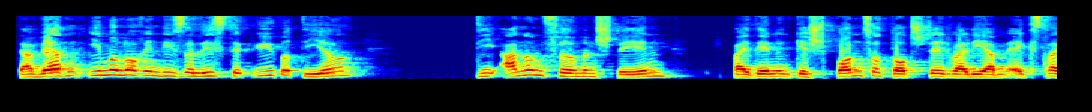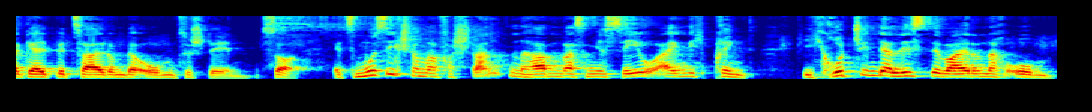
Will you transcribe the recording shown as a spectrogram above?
Da werden immer noch in dieser Liste über dir die anderen Firmen stehen, bei denen gesponsert dort steht, weil die haben extra Geld bezahlt, um da oben zu stehen. So, jetzt muss ich schon mal verstanden haben, was mir SEO eigentlich bringt. Ich rutsche in der Liste weiter nach oben.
